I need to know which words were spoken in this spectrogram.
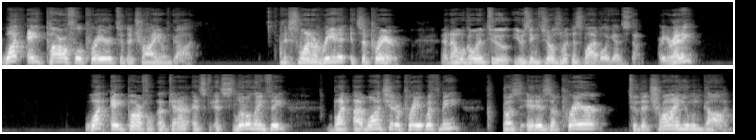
What a powerful prayer to the triune God. I just want to read it. It's a prayer. And then we'll go into using Joe's Witness Bible against them. Are you ready? What a powerful uh, can I it's it's a little lengthy, but I want you to pray it with me because it is a prayer to the triune God.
